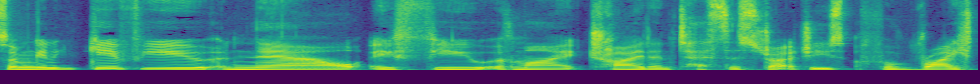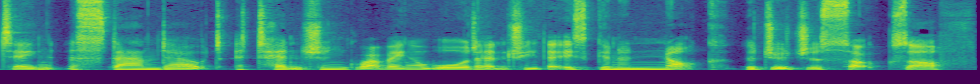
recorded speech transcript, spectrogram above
So, I'm going to give you now a few of my tried and tested strategies for writing a standout, attention grabbing award entry that is going to knock the judge's socks off.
